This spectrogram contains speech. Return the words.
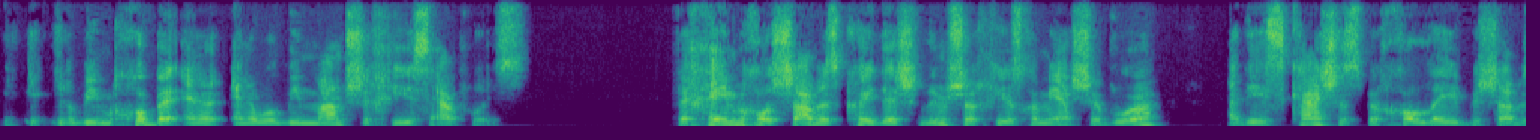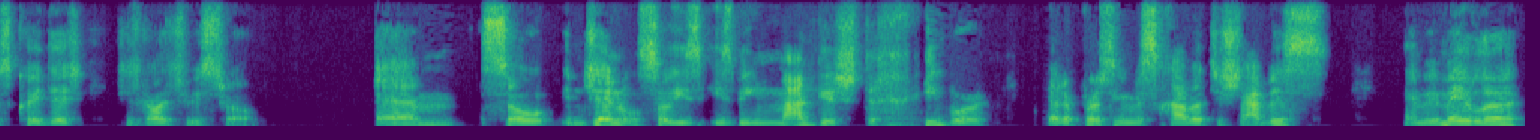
will it, be mechuba and, and it will be mamshechias outwards. V'chein b'chol Shabbos kodesh limshechias chamei adis kashas b'chol leiv b'Shabbos kodesh shizgalit Yisrael. Um, so in general, so he's he's being magish the chibur that a person is to Shabbos, and b'meila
